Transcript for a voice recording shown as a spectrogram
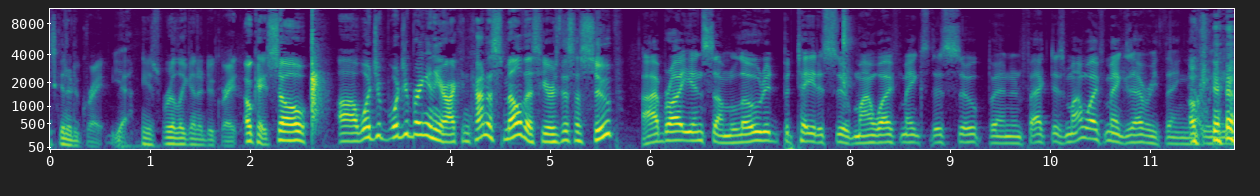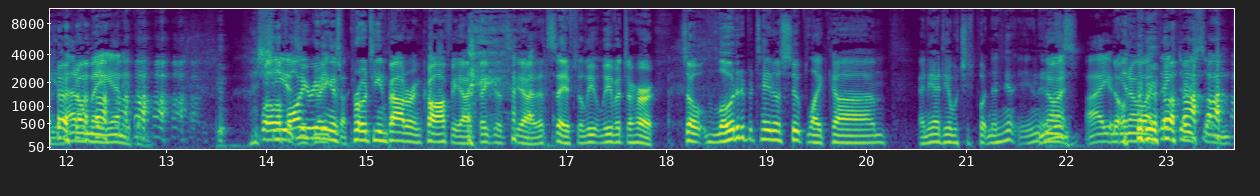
He's going to do great. Yeah. he's really going to do great. Okay, so uh, what'd you what'd you bring in here? I can kind of smell this here. Is this a soup? I brought you in some loaded potato soup. My wife makes this soup, and in fact, is my wife makes everything that we eat. I don't make anything. Well, She if all you're eating is protein powder and coffee, I think that's yeah, that's safe to leave, leave it to her. So loaded potato soup, like um, Any idea what she's putting in? in, None. this? I, No. you know, I think there's some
